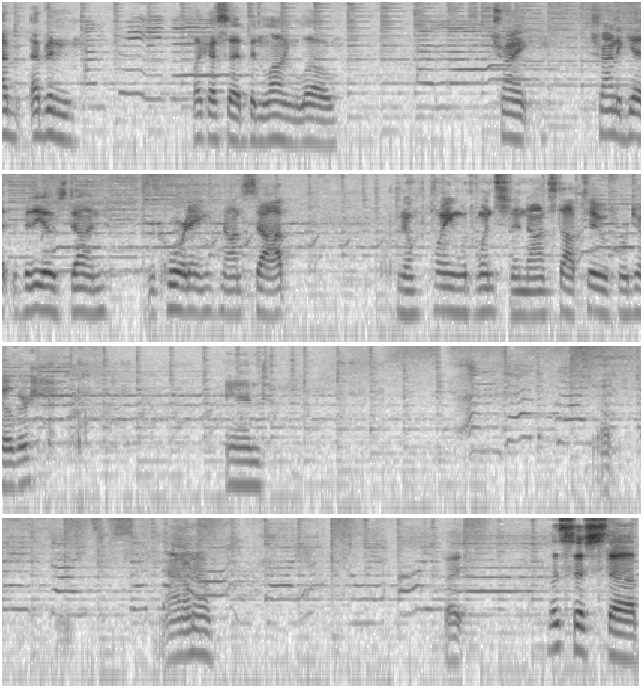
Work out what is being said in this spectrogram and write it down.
I've, I've been, like I said, been lying low. Trying, trying to get the videos done, recording nonstop. You know, playing with Winston nonstop too for Jover. And, I don't know. But, let's just, uh,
